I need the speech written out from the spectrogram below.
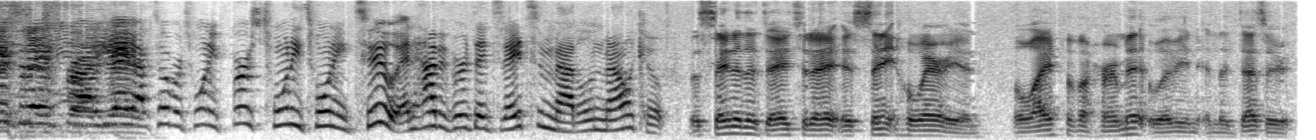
Friday, October 21st, 2022, and happy birthday today to Madeline Malakote. The saint of the day today is Saint Hilarion. The life of a hermit living in the desert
